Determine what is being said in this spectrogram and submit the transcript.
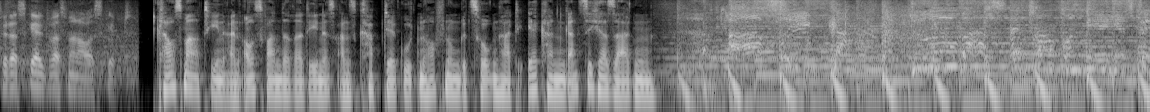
für das Geld, was man ausgibt. Klaus Martin, ein Auswanderer, den es ans Kap der guten Hoffnung gezogen hat, er kann ganz sicher sagen, Afrika, du warst ein Traum von mir, jetzt bin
